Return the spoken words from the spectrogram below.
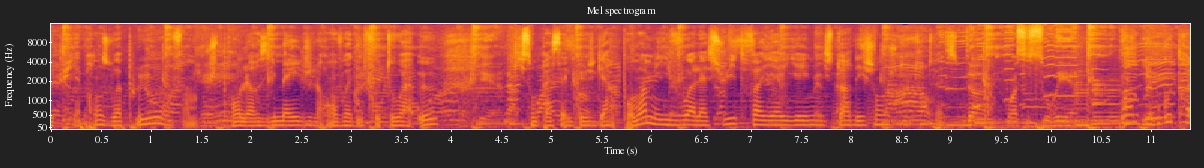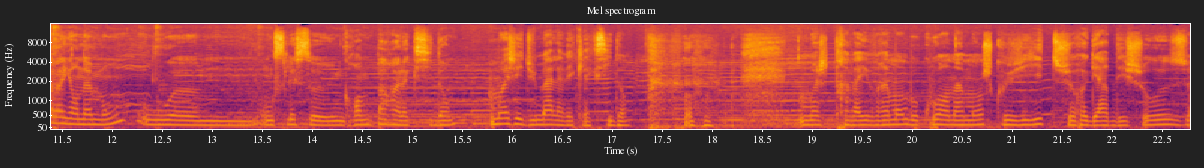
et puis après on se voit plus. Enfin, je prends leurs emails, je leur envoie des photos à eux, qui sont pas celles que je garde pour moi, mais ils voient la suite. Enfin, il y, y a une histoire d'échange de toute façon. Il y a beaucoup de travail en amont où euh, on se laisse une grande part à l'accident. Moi, j'ai du mal avec l'accident. Moi, je travaille vraiment beaucoup en amont, je cogite, je regarde des choses,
